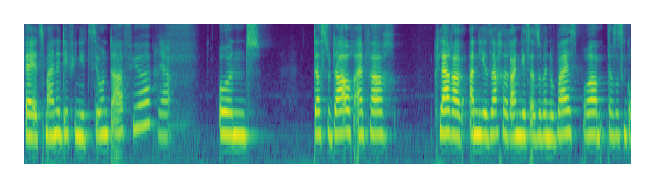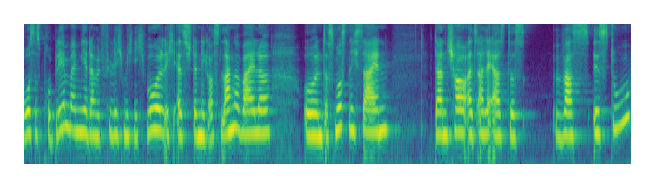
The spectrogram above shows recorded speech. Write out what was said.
Wäre jetzt meine Definition dafür. Ja. Und dass du da auch einfach klarer an die Sache rangehst. Also wenn du weißt, boah, das ist ein großes Problem bei mir, damit fühle ich mich nicht wohl, ich esse ständig aus Langeweile und das muss nicht sein, dann schau als allererstes, was isst du?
